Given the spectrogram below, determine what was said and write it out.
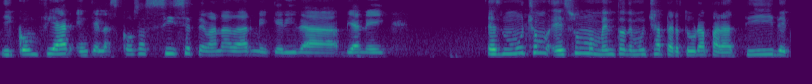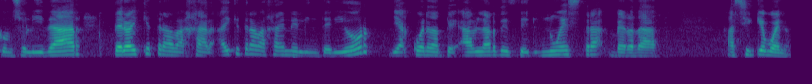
y confiar en que las cosas sí se te van a dar, mi querida Vianey es mucho, es un momento de mucha apertura para ti, de consolidar, pero hay que trabajar, hay que trabajar en el interior y acuérdate, hablar desde nuestra verdad. Así que bueno,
